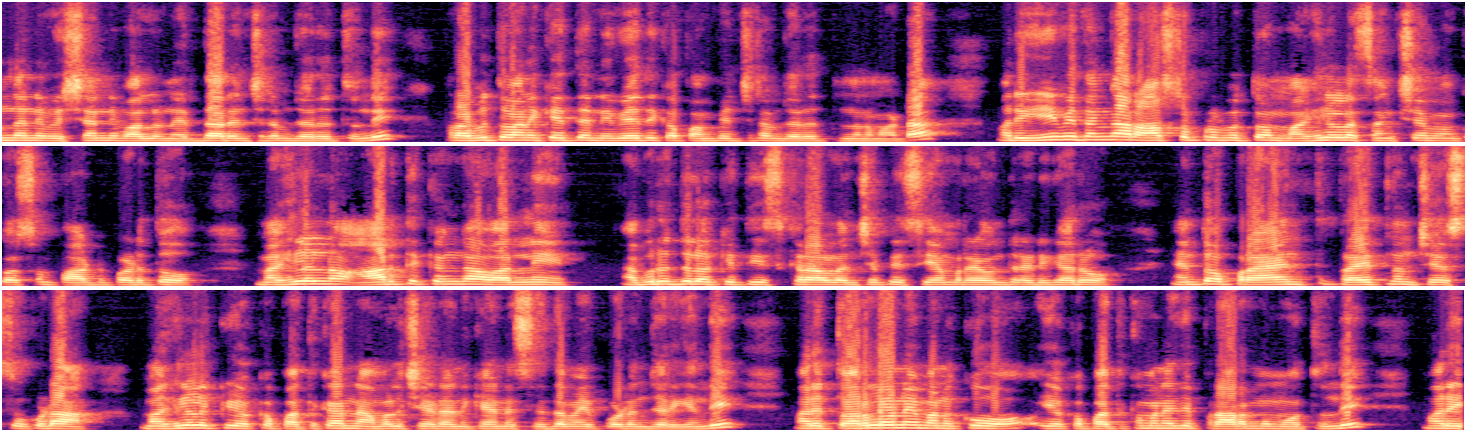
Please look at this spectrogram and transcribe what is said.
ఉందనే విషయాన్ని వాళ్ళు నిర్ధారించడం జరుగుతుంది. ప్రభుత్వానికైతే నివేదిక పంపించడం జరుగుతుందన్నమాట. మరి ఈ విధంగా రాష్ట్ర ప్రభుత్వం మహిళల సంక్షేమం కోసం పాటుపడుతూ మహిళలను ఆర్థికంగా వాళ్ళని అభివృద్ధిలోకి తీసుకురావాలని చెప్పి సీఎం రేవంత్ రెడ్డి గారు ఎంతో ప్రయత్నం చేస్తూ కూడా మహిళలకి యొక్క పథకాన్ని అమలు చేయడానికి ఆయన సిద్ధమైపోవడం జరిగింది. మరి త్వరలోనే మనకు ఈ యొక్క పథకం అనేది ప్రారంభమవుతుంది. మరి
